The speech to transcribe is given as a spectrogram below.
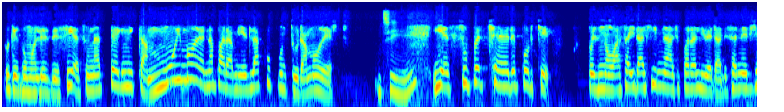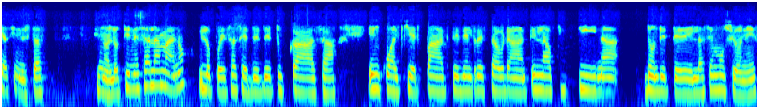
Porque como les decía, es una técnica muy moderna, para mí es la acupuntura moderna. Sí. Y es súper chévere porque pues no vas a ir al gimnasio para liberar esa energía si no estás si no lo tienes a la mano y lo puedes hacer desde tu casa, en cualquier parte, en el restaurante, en la oficina, donde te dé las emociones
